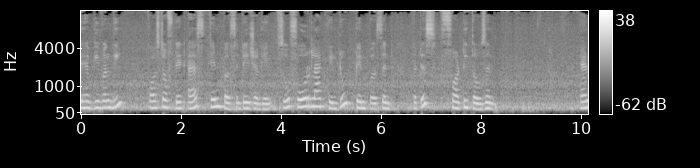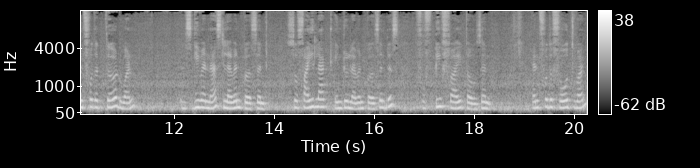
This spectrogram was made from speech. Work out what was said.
they have given the cost of debt as 10 percentage again. So 4 lakh into 10 percent. That is 40,000 and for the third one it's given as 11 percent. So 5 lakh into 11 percent is 55,000 and for the fourth one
